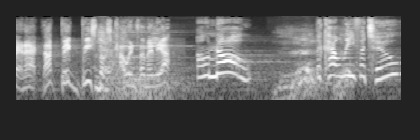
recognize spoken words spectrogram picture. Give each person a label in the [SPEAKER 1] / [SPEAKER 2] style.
[SPEAKER 1] That big beast looks cowing familiar.
[SPEAKER 2] Oh no! The Khalifa too?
